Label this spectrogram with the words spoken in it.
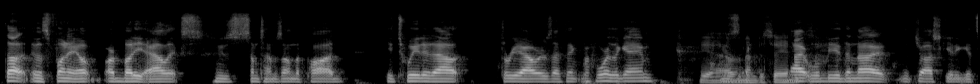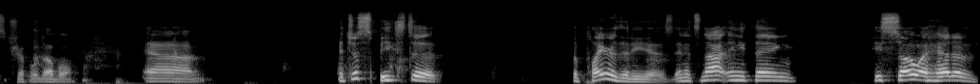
I thought it was funny. Our our buddy Alex, who's sometimes on the pod, he tweeted out three hours, I think, before the game. Yeah, I He's like, remember seeing Tonight will be the night that Josh Giddey gets a triple double. Um, it just speaks to the player that he is, and it's not anything. He's so ahead of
